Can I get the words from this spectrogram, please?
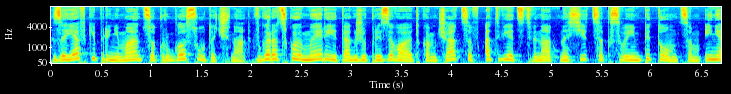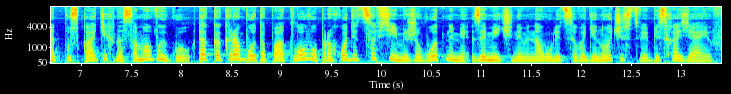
Заявки принимаются круглосуточно. В городской мэрии также призывают камчатцев ответственно относиться к своим питомцам и не отпускать их на самовыгул, так как работа по отлову проходит со всеми животными, замеченными на улице в одиночестве без хозяев.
